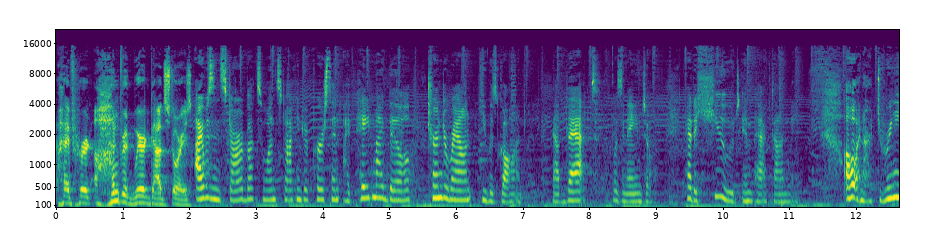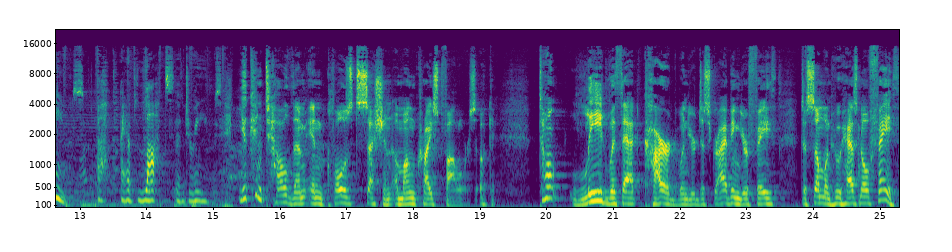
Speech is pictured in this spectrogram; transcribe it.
I've heard a hundred weird God stories. I was in Starbucks once talking to a person. I paid my bill, turned around, he was gone. Now that was an angel. Had a huge impact on me. Oh, and our dreams. Oh, I have lots of dreams. You can tell them in closed session among Christ followers. Okay. Don't lead with that card when you're describing your faith to someone who has no faith.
